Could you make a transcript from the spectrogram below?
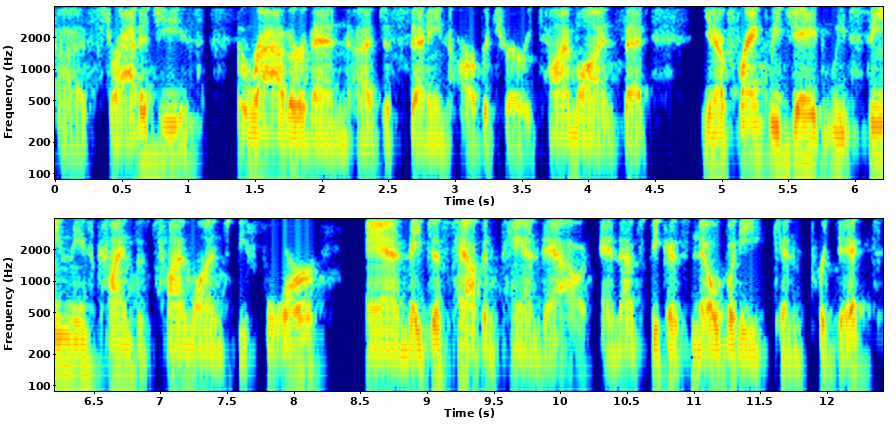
uh, strategies rather than uh, just setting arbitrary timelines that you know frankly jade we've seen these kinds of timelines before and they just haven't panned out and that's because nobody can predict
